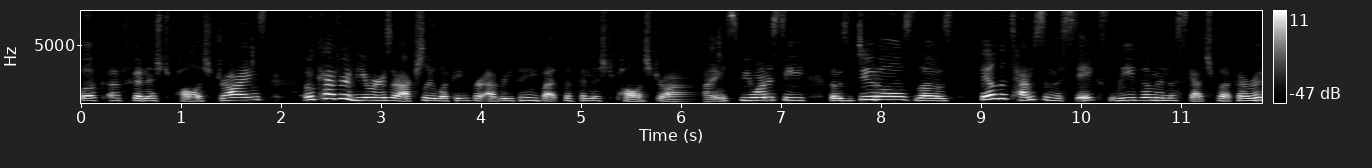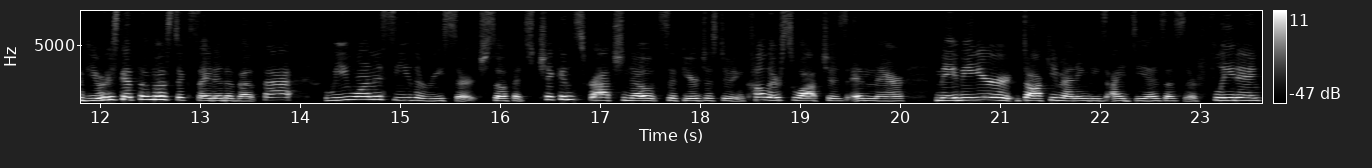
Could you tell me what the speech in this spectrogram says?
book of finished polished drawings. OCAD reviewers are actually looking for everything but the finished polished drawings. We want to see those doodles, those failed attempts and mistakes, leave them in the sketchbook. Our reviewers get the most excited about that. We want to see the research. So if it's chicken scratch notes, if you're just doing color swatches in there, maybe you're documenting these ideas as they're fleeting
